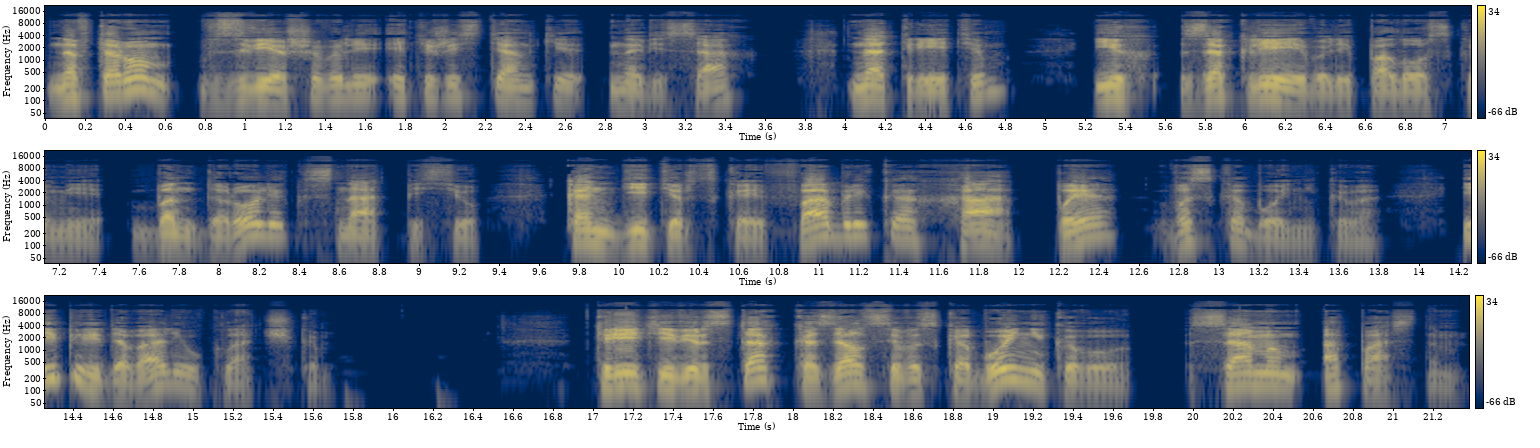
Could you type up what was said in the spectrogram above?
на втором взвешивали эти жестянки на весах, на третьем их заклеивали полосками бандеролик с надписью «Кондитерская фабрика Х.П. Воскобойникова» и передавали укладчикам. Третий верстак казался Воскобойникову самым опасным.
